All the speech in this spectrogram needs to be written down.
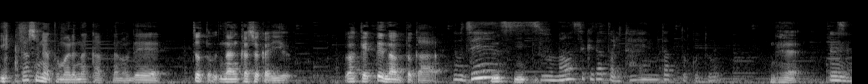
一箇所には泊まれなかったのでちょっと何箇所かに分けてなんとか。でも全数満席だったら大変だったこと？ね、うん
